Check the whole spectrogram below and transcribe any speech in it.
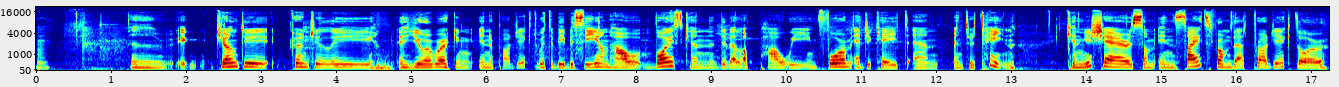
mm. Uh, i- currently, currently, uh, you are working in a project with the BBC on how voice can develop how we inform, educate, and entertain. Can you share some insights from that project, or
